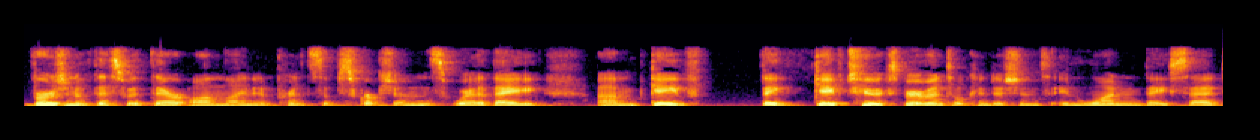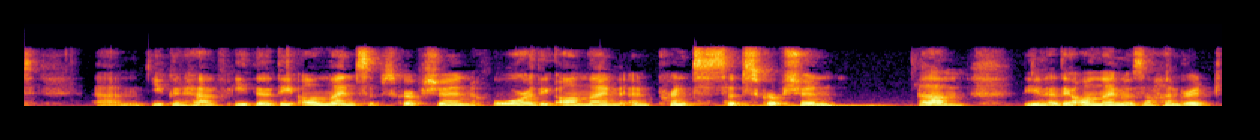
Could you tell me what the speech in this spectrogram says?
version of this with their online and print subscriptions, where they um, gave they gave two experimental conditions. In one, they said um, you can have either the online subscription or the online and print subscription um, you know, the online was £100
